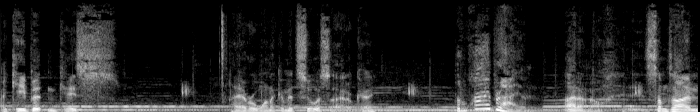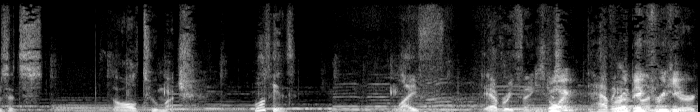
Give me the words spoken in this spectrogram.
I keep it in case I ever want to commit suicide, okay? But why, Brian? I don't know. Sometimes it's all too much. What is? Life, everything. He's Just going having for a big gun freaky- here,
